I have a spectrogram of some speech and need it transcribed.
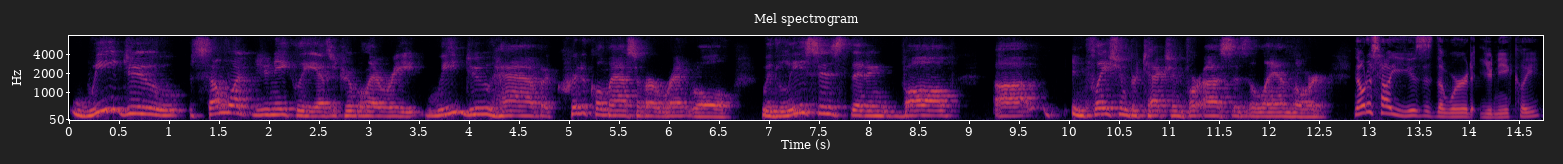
We do somewhat uniquely as a triple net REIT, we do have a critical mass of our rent roll with leases that involve uh, inflation protection for us as a landlord. Notice how he uses the word uniquely.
